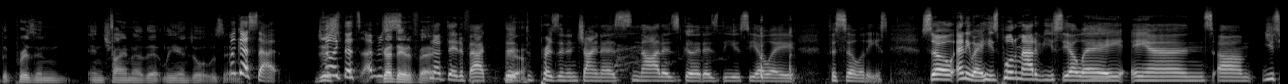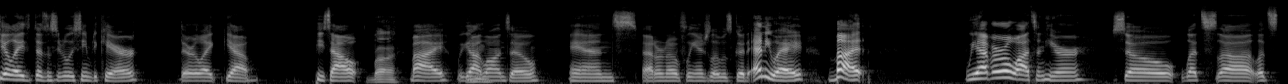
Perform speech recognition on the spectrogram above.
the prison in China that LiAngelo was in. I guess that. I feel Just like that's I'm just got data fact. Got data fact. The, Yeah. the prison in China is not as good as the UCLA facilities. So anyway, he's pulled him out of UCLA, and um, UCLA doesn't really seem to care. They're like, yeah, peace out, Bye. bye. We Mm-hmm. got Lonzo, and I don't know if LiAngelo was good anyway, but we have Earl Watson here. So let's uh, let's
